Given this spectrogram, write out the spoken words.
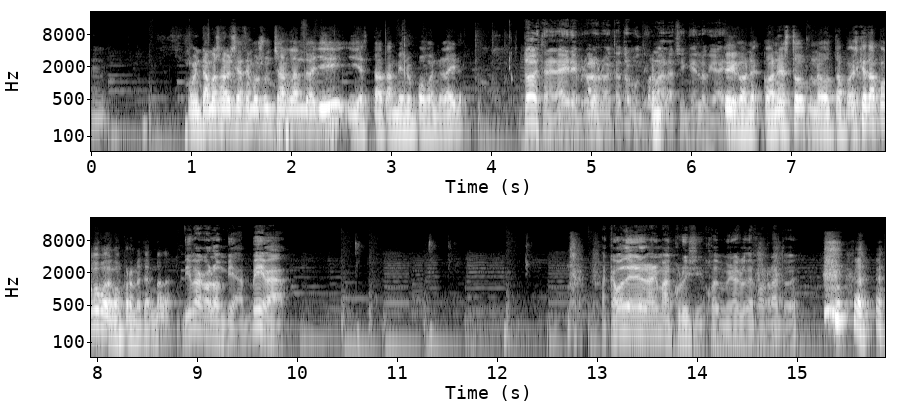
Mm. Comentamos a ver si hacemos un charlando allí y está también un poco en el aire. Todo está en el aire, pero bueno, está todo el mundo Con- igual, así que es lo que hay. Sí, con, con esto, no, tampoco- es que tampoco podemos prometer nada. ¡Viva Colombia! ¡Viva! Acabo de leer el Animal Cruising, joder, mira que lo dejo rato, eh.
